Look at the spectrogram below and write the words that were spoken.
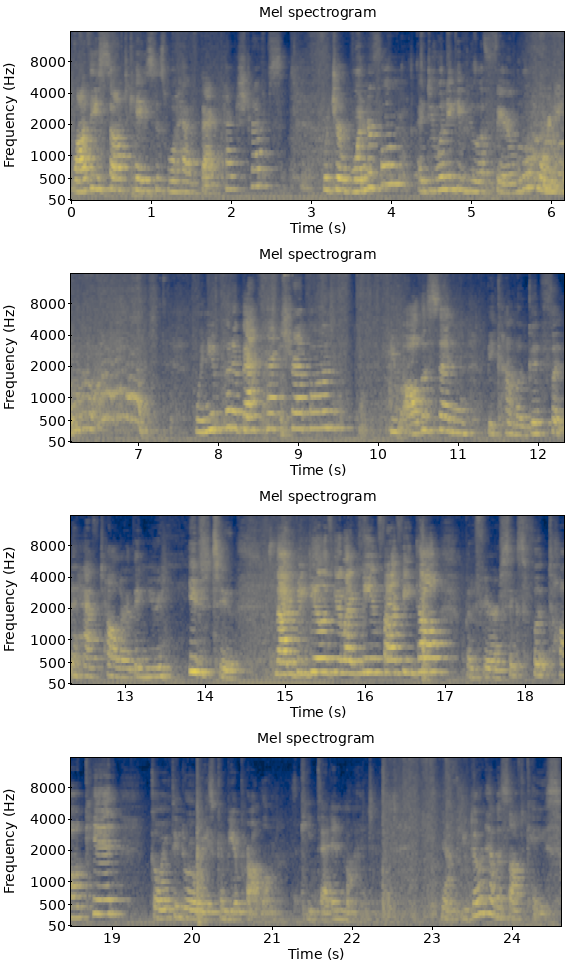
a lot of these soft cases will have backpack straps, which are wonderful. I do want to give you a fair little warning. When you put a backpack strap on, you all of a sudden become a good foot and a half taller than you used to. It's not a big deal if you're like me and five feet tall, but if you're a six foot tall kid, Going through doorways can be a problem. Keep that in mind. Now, if you don't have a soft case,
